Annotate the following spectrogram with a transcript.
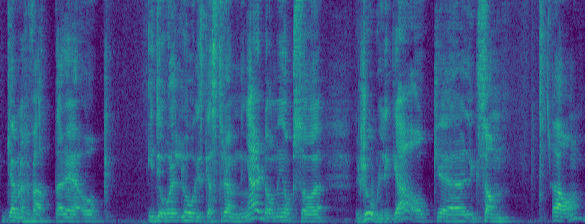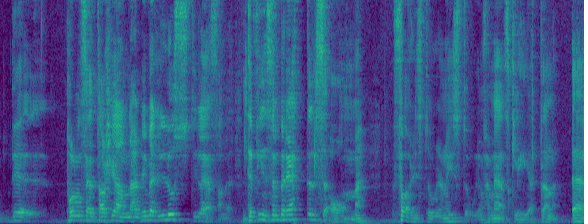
gamla författare och ideologiska strömningar. De är också roliga och eh, liksom, ja, det, på något sätt tar sig an det här. Det är väldigt lust i läsandet. Det finns en berättelse om förhistorien och historien för mänskligheten eh,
